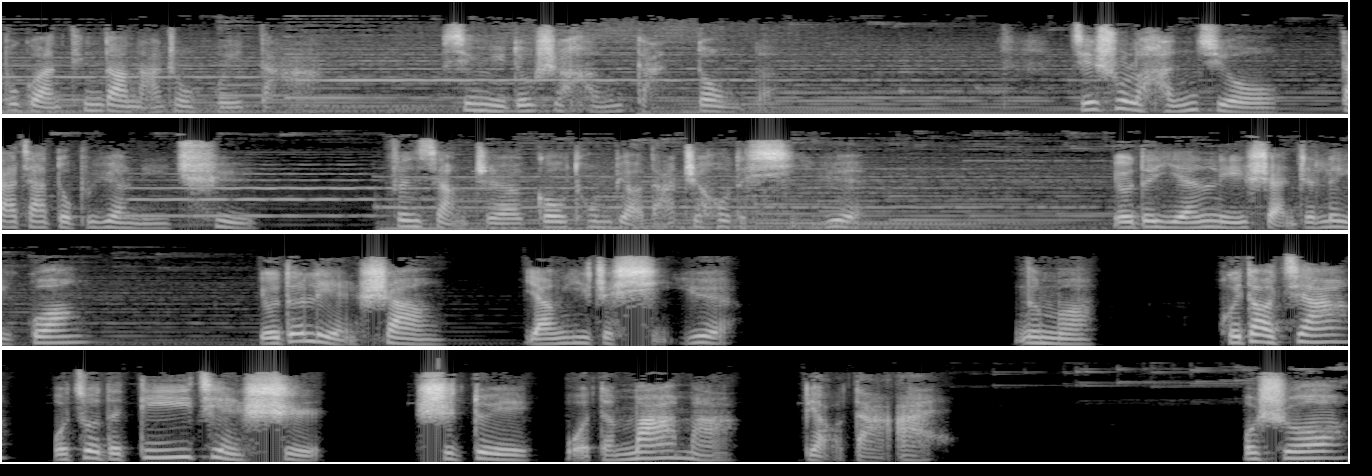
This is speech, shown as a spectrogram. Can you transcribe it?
不管听到哪种回答，心里都是很感动的。结束了很久，大家都不愿离去，分享着沟通表达之后的喜悦。有的眼里闪着泪光，有的脸上洋溢着喜悦。那么，回到家，我做的第一件事是对我的妈妈表达爱。我说：“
